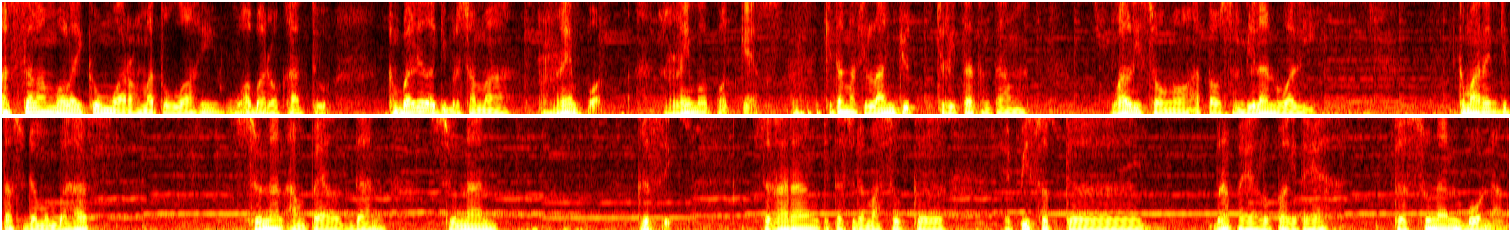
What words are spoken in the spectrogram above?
Assalamualaikum warahmatullahi wabarakatuh. Kembali lagi bersama Rempot Remo Podcast. Kita masih lanjut cerita tentang Wali Songo atau Sembilan Wali. Kemarin kita sudah membahas Sunan Ampel dan Sunan Gresik. Sekarang kita sudah masuk ke episode ke berapa ya? Lupa kita ya ke Sunan Bonang.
